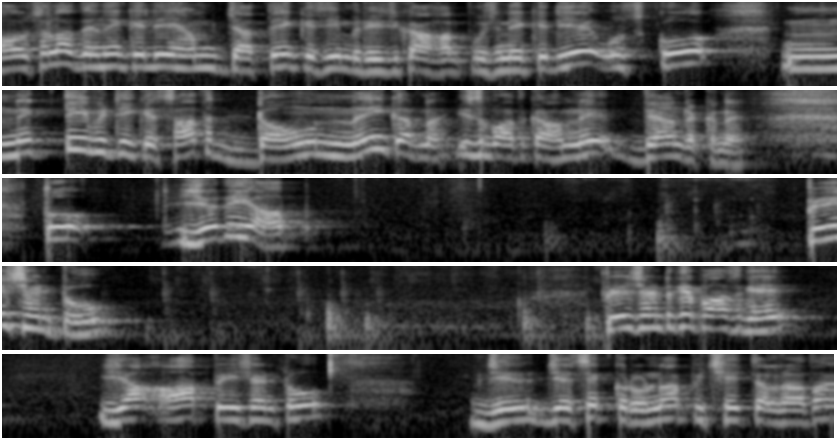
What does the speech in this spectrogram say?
हौसला देने के लिए हम जाते हैं किसी मरीज़ का हाल पूछने के लिए। उसको नेगेटिविटी के साथ डाउन नहीं करना, इस बात का हमने ध्यान रखना है। तो यदि आप पेशेंट हो पेशेंट के पास गए या आप पेशेंट हो जैसे कोरोना पीछे चल रहा था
